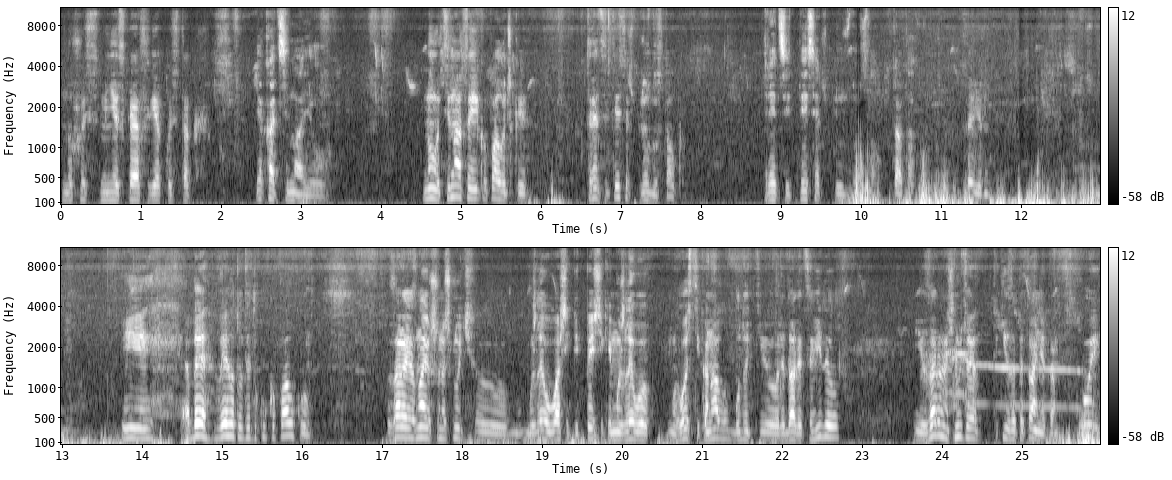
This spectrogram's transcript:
Ну, щось мені СКФ якось так. Яка ціна його? Ну, ціна цієї копалочки 30 тисяч плюс доставка. 30 тисяч плюс доставка. Так, так. Все вірно. І аби виготовити таку копалку, зараз я знаю, що почнуть, е, можливо, ваші підписчики, можливо, гості каналу будуть оглядати це відео. І зараз почнуться такі запитання там. Ой,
